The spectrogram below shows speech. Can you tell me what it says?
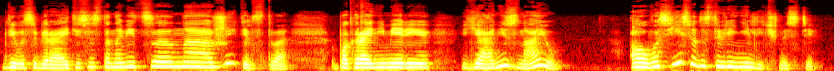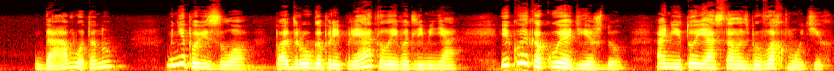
где вы собираетесь остановиться на жительство. По крайней мере, я не знаю. А у вас есть удостоверение личности? Да, вот оно. Мне повезло. Подруга припрятала его для меня. И кое-какую одежду а не то я осталась бы в лохмотьях,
